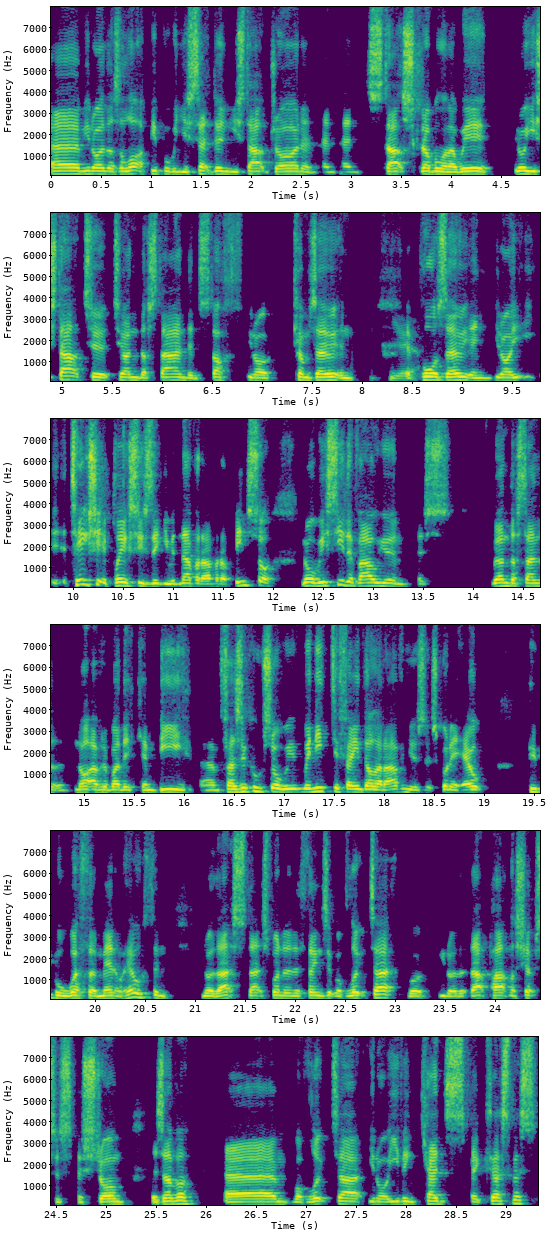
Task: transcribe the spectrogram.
Um, you know, there's a lot of people when you sit down, you start drawing and, and, and start scribbling away. You know, you start to to understand and stuff. You know, comes out and yeah. it pours out, and you know, it, it, takes you to places that you would never ever have been. So, you know, we see the value, and it's we understand that not everybody can be um, physical. So we, we need to find other avenues that's going to help people with their mental health, and you know, that's that's one of the things that we've looked at. Well, you know, that that partnerships is as strong as ever. Um, we've looked at, you know, even kids at Christmas.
